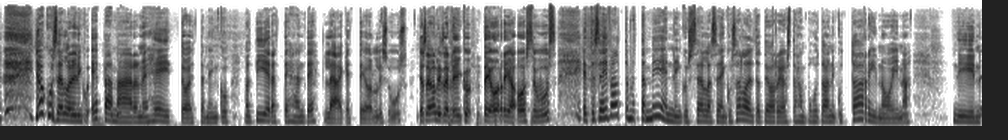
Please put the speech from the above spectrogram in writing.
Joku sellainen niin kuin epämääräinen heitto, että niin kuin, no tiedättehän te lääketeollisuus. Ja se oli se niin kuin teoriaosuus. Että se ei välttämättä mene niin kuin sellaiseen, kun salaliittoteorioistahan puhutaan niin kuin tarinoina, niin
